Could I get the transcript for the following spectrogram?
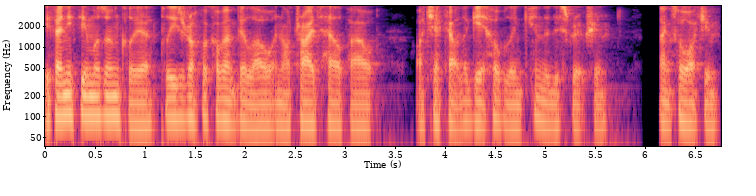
If anything was unclear, please drop a comment below and I'll try to help out or check out the GitHub link in the description. Thanks for watching.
